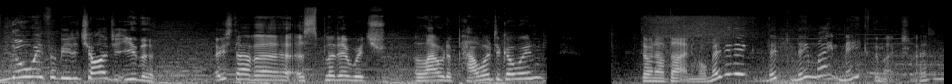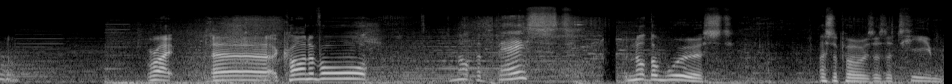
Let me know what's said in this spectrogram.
No way for me to charge it either. I used to have a, a splitter which allowed a power to go in. Don't have that anymore. Maybe they, they, they might make them, actually. I don't know. Right. Uh, carnivore. Not the best, but not the worst. I suppose, as a team.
